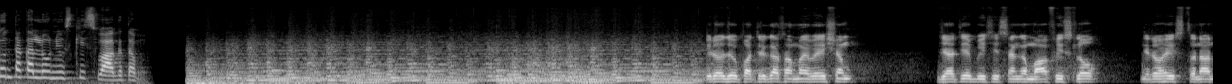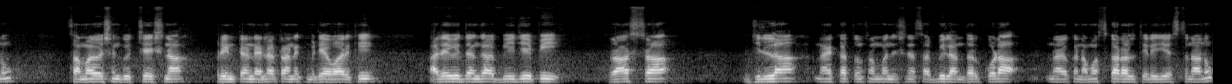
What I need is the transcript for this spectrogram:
గుంతకల్లు న్యూస్కి స్వాగతం. ఈరోజు పత్రికా సమావేశం జాతీయ బీసీ సంఘం ఆఫీస్లో నిర్వహిస్తున్నాను. సమావేశంకు వచ్చేసిన ప్రింట్ అండ్ ఎలక్ట్రానిక్ మీడియా వారికి అదేవిధంగా బీజేపీ రాష్ట్ర జిల్లా నాయకత్వం సంబంధించిన సభ్యులందరూ కూడా నా యొక్క నమస్కారాలు తెలియజేస్తున్నాను.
